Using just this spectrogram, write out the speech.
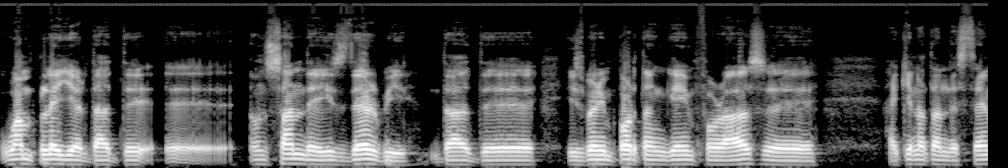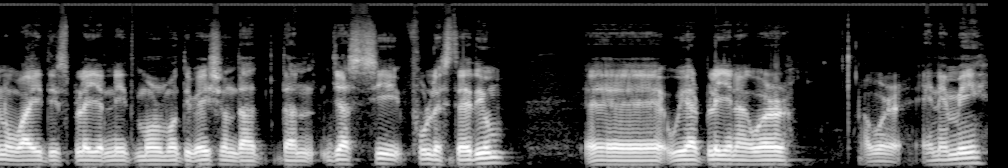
one player that uh, on Sunday is derby, that uh, is very important game for us. Uh, I cannot understand why this player need more motivation that, than just see full stadium. Uh, we are playing our our enemy,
